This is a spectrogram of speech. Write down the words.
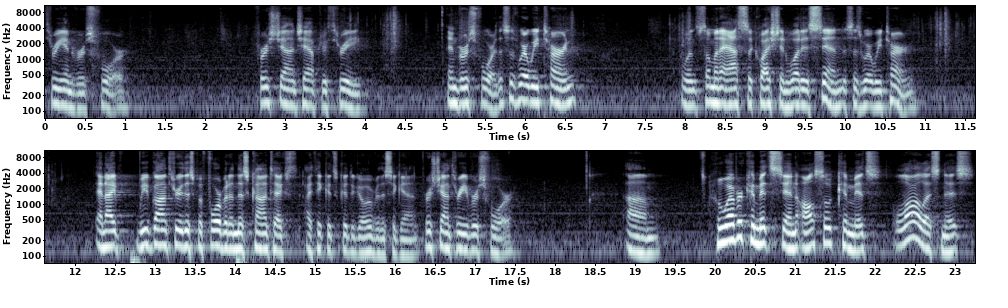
3 and verse 4. 1 John chapter 3 and verse 4. This is where we turn. When someone asks the question, What is sin? this is where we turn. And I've, we've gone through this before, but in this context, I think it's good to go over this again. 1 John 3, verse 4. Um, Whoever commits sin also commits lawlessness,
